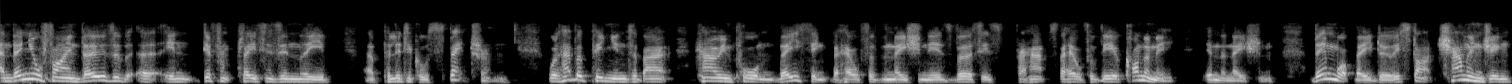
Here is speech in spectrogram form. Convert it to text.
And then you'll find those of, uh, in different places in the uh, political spectrum will have opinions about how important they think the health of the nation is versus perhaps the health of the economy in the nation. Then what they do is start challenging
